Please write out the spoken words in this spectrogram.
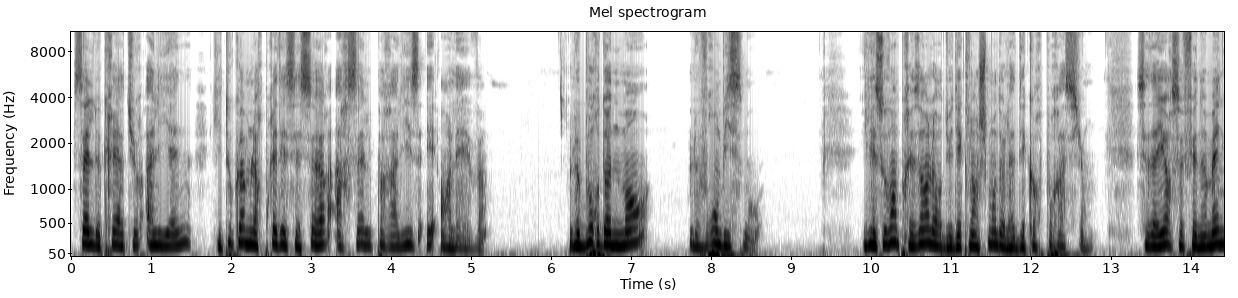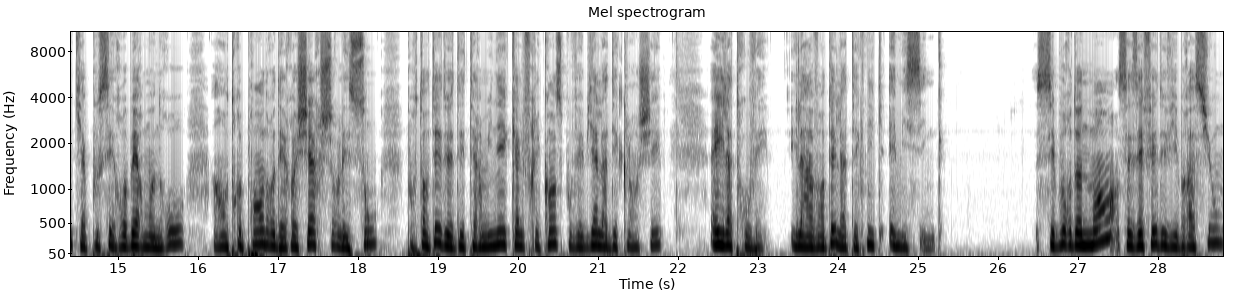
celle de créatures aliens qui, tout comme leurs prédécesseurs, harcèlent, paralysent et enlèvent. Le bourdonnement, le vrombissement. Il est souvent présent lors du déclenchement de la décorporation. C'est d'ailleurs ce phénomène qui a poussé Robert Monroe à entreprendre des recherches sur les sons pour tenter de déterminer quelle fréquence pouvait bien la déclencher, et il a trouvé il a inventé la technique emissing. Ces bourdonnements, ces effets de vibration,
